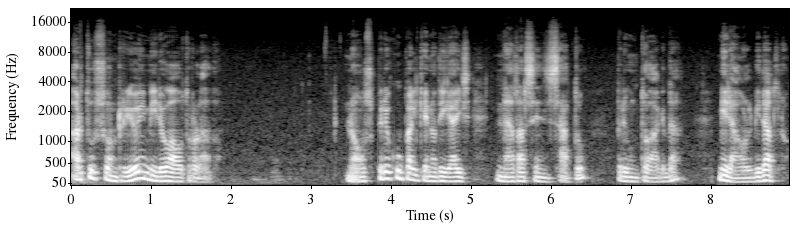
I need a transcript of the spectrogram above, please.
Arthur sonrió y miró a otro lado. ¿No os preocupa el que no digáis nada sensato? preguntó Agda. Mira, olvidadlo,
